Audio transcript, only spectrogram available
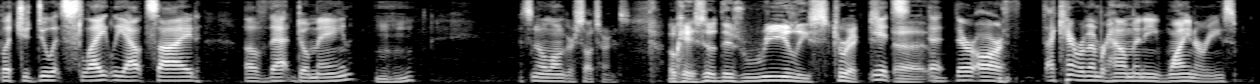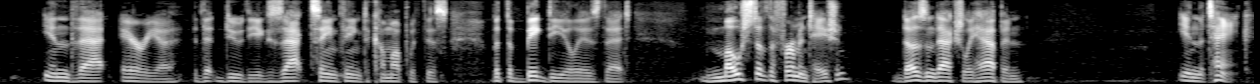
but you do it slightly outside of that domain. Mm-hmm. It's no longer Sauternes. okay, so there's really strict. It's uh, uh, there are I can't remember how many wineries in that area that do the exact same thing to come up with this, but the big deal is that most of the fermentation doesn't actually happen in the tank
